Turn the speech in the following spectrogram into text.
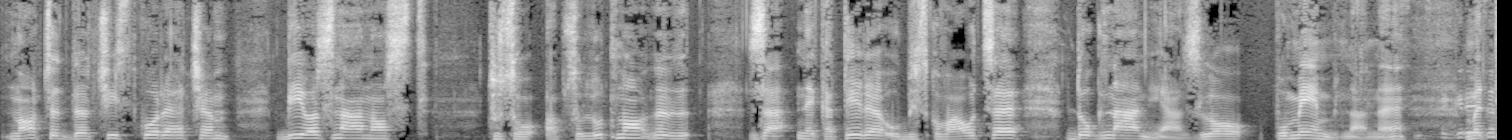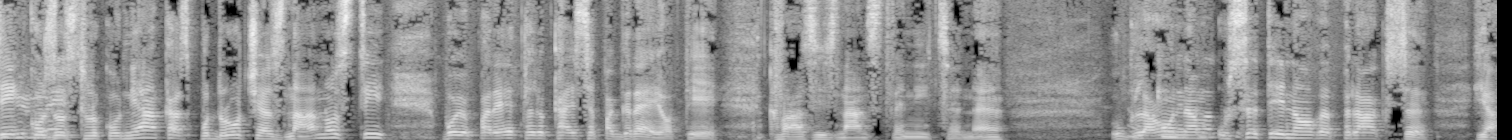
no, če da čistko rečem, bioznanost. Tu so absolutno za nekatere obiskovalce dognanja, zelo pomembna. Medtem ko za strokovnjaka z področja znanosti bojo pa rekli, kaj se pa grejo te kvazi znanstvenice. Ne? V glavnem vse te nove prakse, ja,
